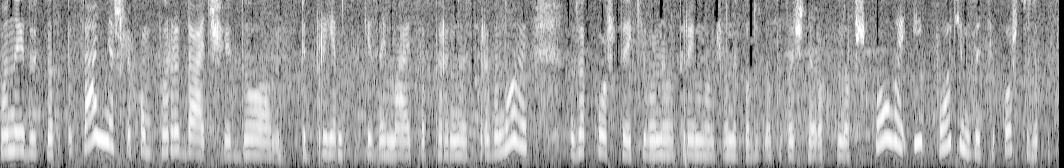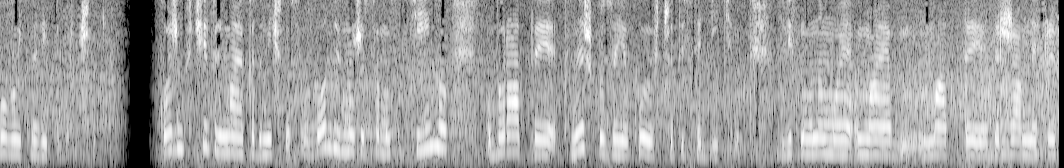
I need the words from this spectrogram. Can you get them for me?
вони йдуть на списання шляхом передачі до підприємств, які займаються вторинною сировиною. За кошти, які вони отримують, вони кладуть на поточний рахунок школи, і потім за ці кошти закуповують нові підручники. Кожен вчитель має академічну свободу і може самостійно обирати книжку, за якою вчитися дітям. Звісно, вона має, мати державний гриф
